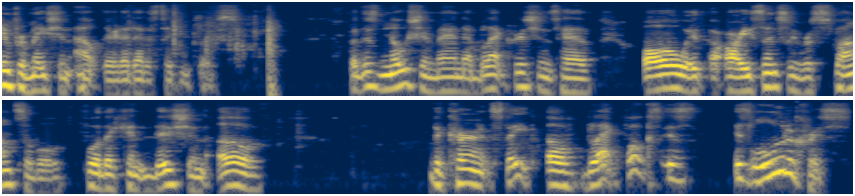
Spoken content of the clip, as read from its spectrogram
information out there that that is taking place. But this notion, man, that black Christians have always are essentially responsible for the condition of the current state of black folks is is ludicrous.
